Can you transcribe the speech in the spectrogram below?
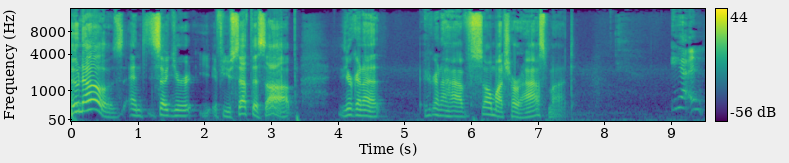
who knows? And so you're, if you set this up, you're gonna you're gonna have so much harassment. Yeah, and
